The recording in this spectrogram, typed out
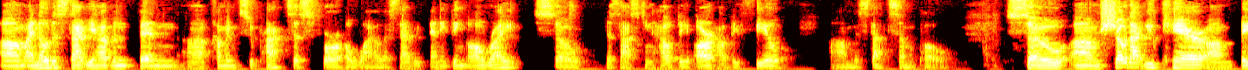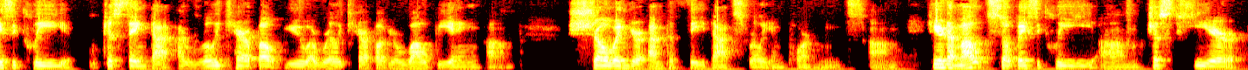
um, I noticed that you haven't been uh, coming to practice for a while. Is that anything all right?" So just asking how they are, how they feel. Um, it's that simple. So um, show that you care. Um, basically, just saying that I really care about you. I really care about your well-being. Um, showing your empathy. That's really important. Um, hear them out. So basically, um, just hear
